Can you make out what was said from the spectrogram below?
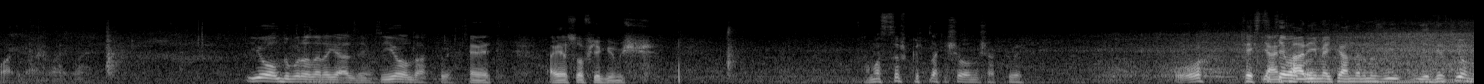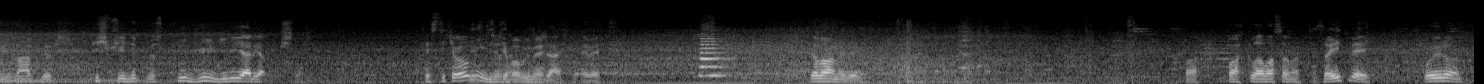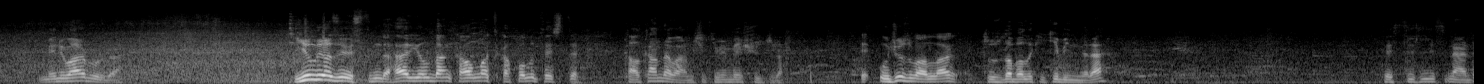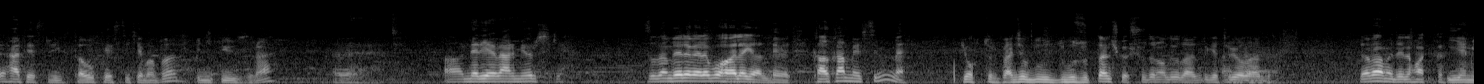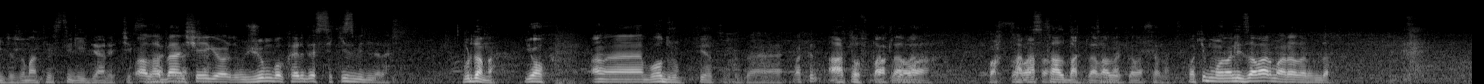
Vay vay vay vay. İyi oldu buralara geldiğimiz. İyi oldu Hakkı Bey. Evet. Ayasofya gümüş. Ama sırf gırtlak işi olmuş Hakkı Bey. Oh. Testik Yani kebabı. tarihi mekanlarımızı yedirtiyor muyuz? Ne yapıyoruz? Hiçbir şey gitmiyoruz. Bu gül gibi yer yapmışlar. Testi kebabı mı yiyeceğiz kebabı Hakkı Bey? güzel. Evet. Devam edelim. Bak baklava sanatı. Sait Bey, Buyurun. menü var burada. Yıl yazıyor üstünde. Her yıldan kalma kapalı testi. Kalkan da varmış 2500 lira. E, ucuz vallahi. Tuzla balık 2000 lira. Testislisi nerede? Ha testili tavuk testi kebabı 1200 lira. Evet. Aa, nereye vermiyoruz ki? Zaten vere vere bu hale geldi. Evet. Kalkan mevsimi mi? Yoktur. Bence bu buzluktan çıkıyor. Şuradan alıyorlardır, getiriyorlardır. Devam edelim Hakkı. Yiyemeyeceğiz o zaman testiyle idare edeceksiniz. Valla ben arkadaşlar. şeyi gördüm. Jumbo karides 8 bin lira. Burada mı? Yok. Aa, Bodrum fiyatı. Bakın. Art of baklava. Baklava Sanatsal sanatı. baklava. Tabii. Baklava sanat. Bakayım Mona Lisa var mı aralarında?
